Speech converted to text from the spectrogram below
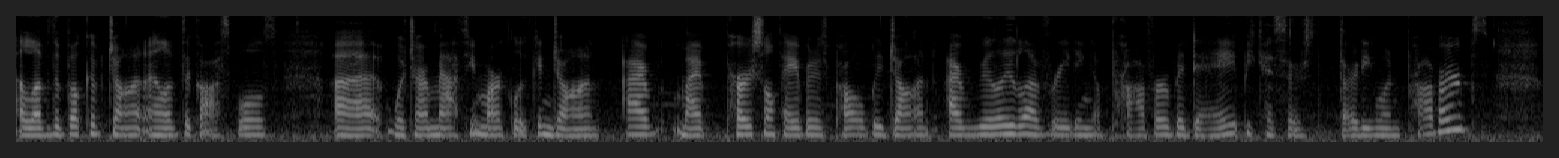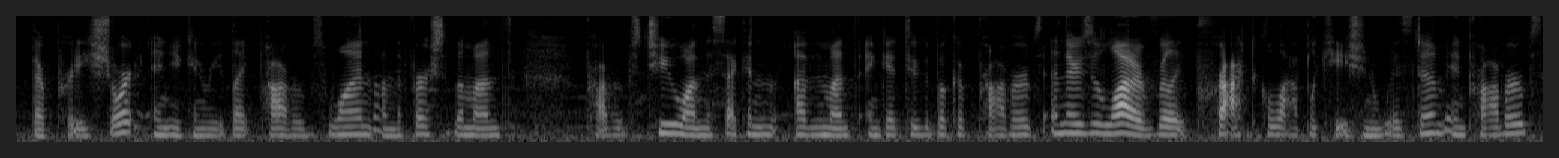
I love the book of John. I love the Gospels, uh, which are Matthew, Mark, Luke, and John. I, my personal favorite is probably John. I really love reading a proverb a day because there's 31 proverbs. They're pretty short, and you can read like Proverbs 1 on the first of the month, Proverbs 2 on the second of the month, and get through the book of Proverbs. And there's a lot of really practical application wisdom in Proverbs.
